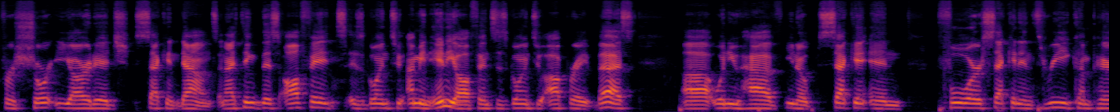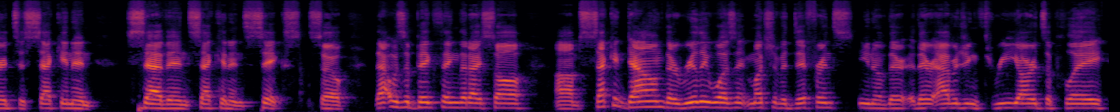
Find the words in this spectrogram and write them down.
for short yardage second downs. And I think this offense is going to, I mean, any offense is going to operate best uh, when you have, you know, second and four, second and three compared to second and seven, second and six. So that was a big thing that I saw. Um, second down, there really wasn't much of a difference. You know, they're they're averaging three yards a play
